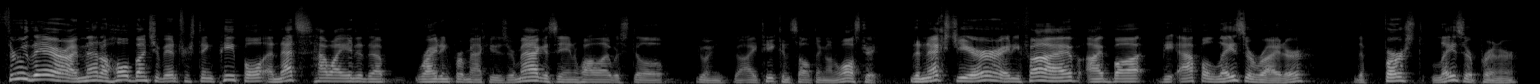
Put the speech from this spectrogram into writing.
Through there, I met a whole bunch of interesting people, and that's how I ended up writing for MacUser Magazine while I was still doing the IT consulting on Wall Street. The next year, 85, I bought the Apple LaserWriter, the first laser printer,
